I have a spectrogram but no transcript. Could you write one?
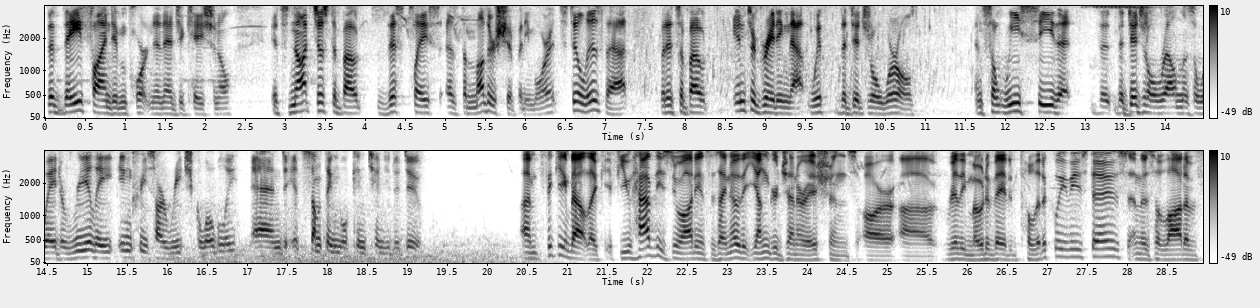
that they find important and educational. It's not just about this place as the mothership anymore. It still is that, but it's about integrating that with the digital world. And so we see that the, the digital realm is a way to really increase our reach globally, and it's something we'll continue to do. I'm thinking about like if you have these new audiences, I know that younger generations are uh, really motivated politically these days, and there's a lot of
